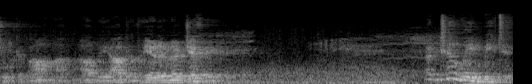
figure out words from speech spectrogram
Suit of armor, I'll be out of here in a jiffy. Until we meet again,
